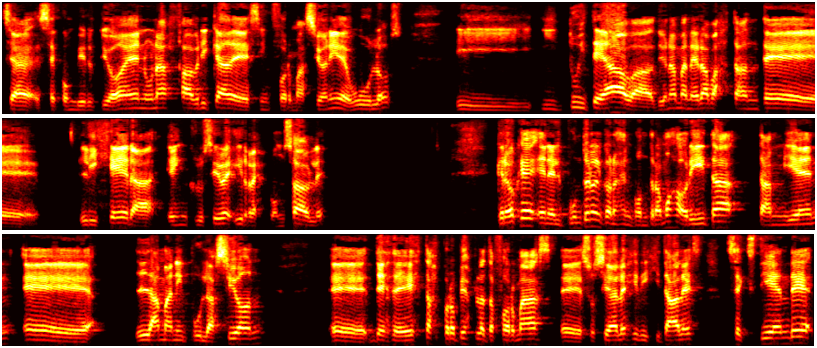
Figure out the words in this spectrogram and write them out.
se, se convirtió en una fábrica de desinformación y de bulos y, y, tuiteaba de una manera bastante ligera e inclusive irresponsable. Creo que en el punto en el que nos encontramos ahorita, también eh, la manipulación eh, desde estas propias plataformas eh, sociales y digitales se extiende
